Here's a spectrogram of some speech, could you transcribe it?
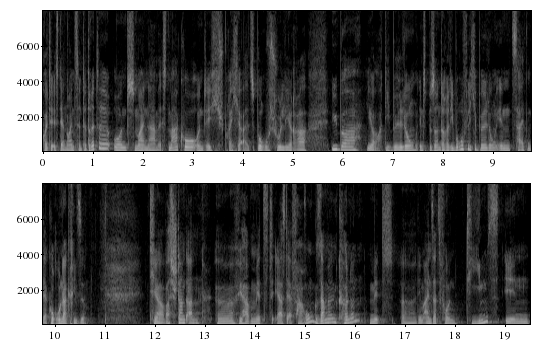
Heute ist der 19.3. und mein Name ist Marco und ich spreche als Berufsschullehrer über ja, die Bildung, insbesondere die berufliche Bildung in Zeiten der Corona-Krise. Tja, was stand an? Äh, wir haben jetzt erste Erfahrungen sammeln können mit äh, dem Einsatz von Teams in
